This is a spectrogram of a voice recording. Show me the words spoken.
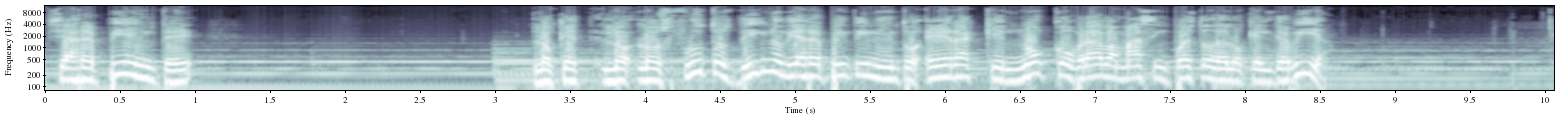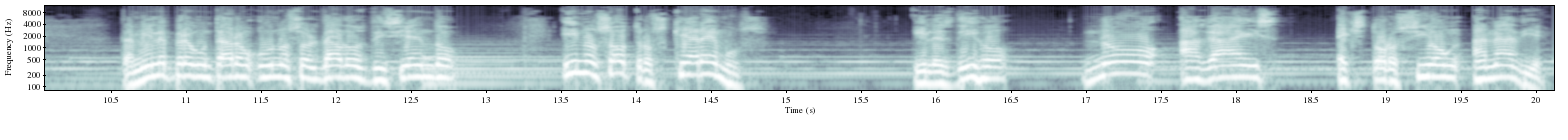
se arrepiente, lo que, los frutos dignos de arrepentimiento era que no cobraba más impuestos de lo que él debía. También le preguntaron unos soldados diciendo, ¿y nosotros qué haremos? Y les dijo, no hagáis extorsión a nadie,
